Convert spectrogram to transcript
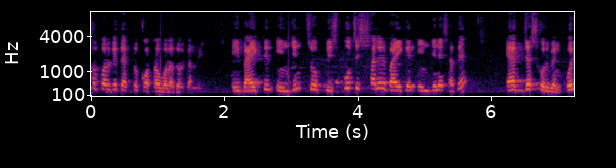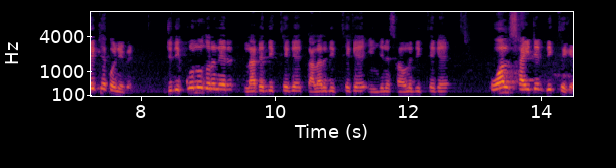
সম্পর্কে তো একটা কথাও বলা দরকার নেই। এই বাইকটির ইঞ্জিন চব্বিশ, পঁচিশ সালের বাইকের ইঞ্জিনের সাথে অ্যাডজাস্ট করবেন, পরীক্ষা করে নেবেন। যদি কোনো ধরনের নাটের দিক থেকে কালারের দিক থেকে, ইঞ্জিনের সাউন্ডের দিক থেকে ওয়াল সাইটের দিক থেকে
